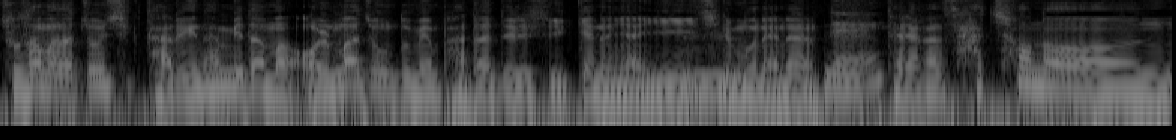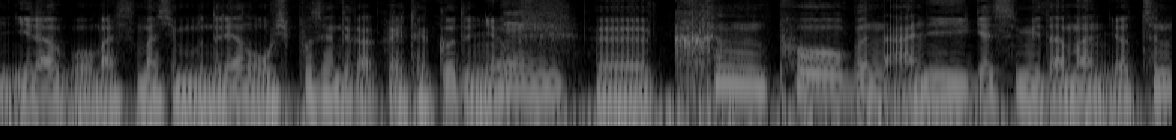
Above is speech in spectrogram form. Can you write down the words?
조사마다 조금씩 다르긴 합니다만 얼마 정도면 받아들일 수 있겠느냐 이 질문에는 네. 대략 한 4천 원이라고 말씀하신 분들이 한 50% 가까이 됐거든요. 네. 그 큰 폭은 아니겠습니다만 여튼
